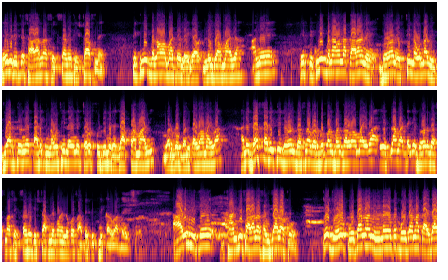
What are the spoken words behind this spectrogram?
એવી રીતે શાળાના શૈક્ષણિક સ્ટાફને પિકનિક બનાવવા માટે લઈ લઈ જવામાં આવ્યા અને એ પિકનિક બનાવવાના કારણે ધોરણ એકથી નવના વિદ્યાર્થીઓને તારીખ નવથી લઈને ચૌદ સુધીની રજા આપવામાં આવી, વર્ગો બંધ કરવામાં આવ્યા અને દસ તારીખથી ધોરણ દસના વર્ગો પણ બંધ કરવામાં આવ્યા. એટલા માટે કે ધોરણ દસના શૈક્ષણિક સ્ટાફને પણ એ લોકો સાથે પિકનિક કરવા ગઈ છે. આવી રીતે ખાનગી શાળાના સંચાલકો કે જેઓ પોતાના નિર્ણયો કે પોતાના કાયદા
